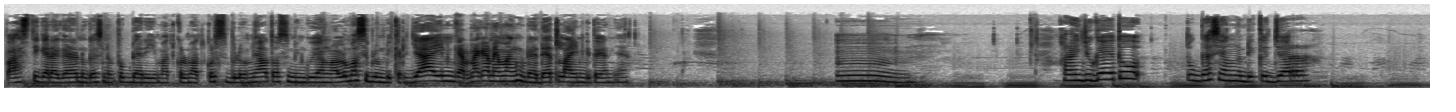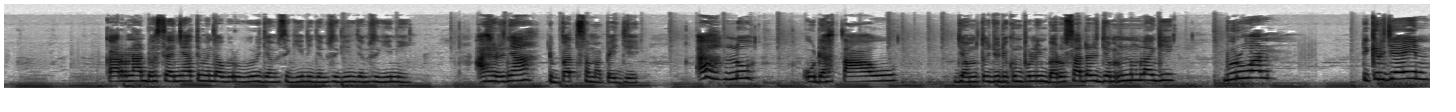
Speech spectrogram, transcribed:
Pasti gara-gara nugas nepuk dari matkul-matkul sebelumnya atau seminggu yang lalu masih belum dikerjain karena kan emang udah deadline gitu kan ya. Hmm. Kadang juga itu tugas yang dikejar karena dosennya tuh minta buru-buru jam segini jam segini jam segini. Akhirnya debat sama PJ eh lu udah tahu jam 7 dikumpulin baru sadar jam 6 lagi. Buruan dikerjain.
